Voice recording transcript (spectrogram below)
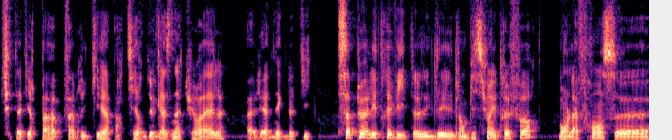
c'est-à-dire pas fabriqué à partir de gaz naturel, elle est anecdotique. Ça peut aller très vite, l'ambition est très forte. Bon, la France, euh,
